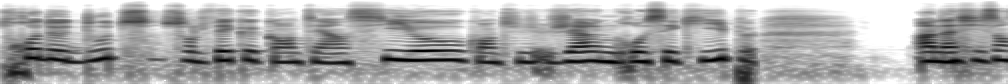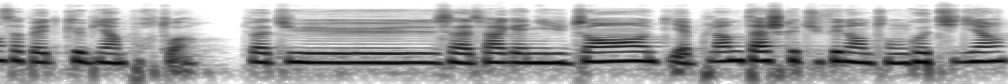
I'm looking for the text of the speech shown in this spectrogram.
trop de doutes sur le fait que quand tu es un CEO, quand tu gères une grosse équipe, un assistant, ça peut être que bien pour toi. Toi, tu, ça va te faire gagner du temps, il y a plein de tâches que tu fais dans ton quotidien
